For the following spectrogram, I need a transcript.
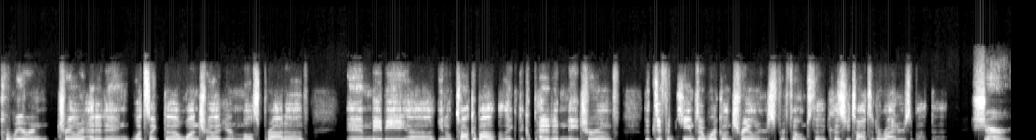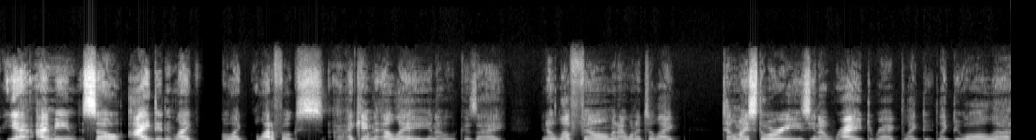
career in trailer editing, what's like the one trailer that you're most proud of, and maybe uh, you know talk about like the competitive nature of the different teams that work on trailers for films, because you talked to the writers about that. Sure. Yeah. I mean, so I didn't like well, like a lot of folks. I- I came to LA, you know, because I, you know, love film and I wanted to like tell my stories, you know, write, direct, like do, like do all, uh,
